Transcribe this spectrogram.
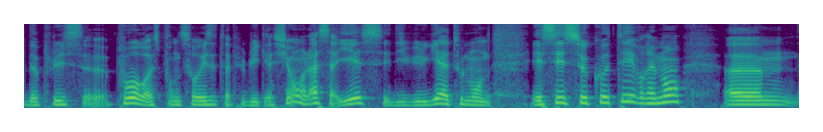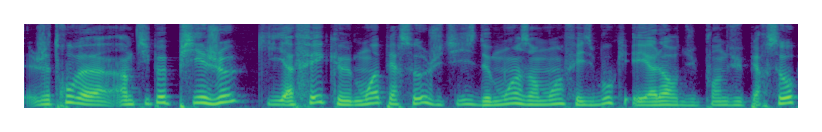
de plus euh, pour sponsoriser ta publication, là ça y est, c'est divulgué à tout le monde. Et c'est ce côté vraiment, euh, je trouve un petit peu piégeux qui a fait que moi perso, j'utilise de moins en moins Facebook et alors du point de vue perso,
